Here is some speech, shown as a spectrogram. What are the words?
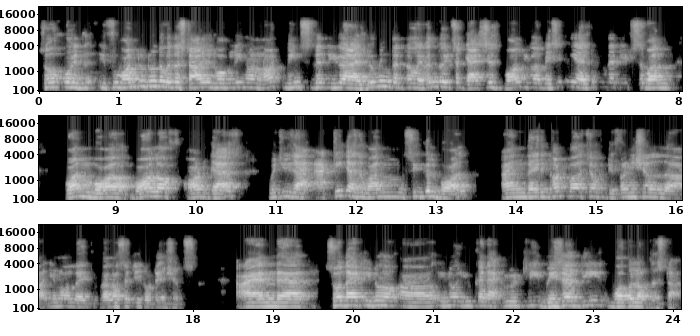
So with, if you want to know the, whether the star is wobbling or not, means that you are assuming that though, even though it's a gaseous ball, you are basically assuming that it's one, one ball, ball of hot gas, which is acting as one single ball, and there is not much of differential, uh, you know, like velocity rotations. And uh, so that you know uh, you know you can accurately measure the wobble of the star.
